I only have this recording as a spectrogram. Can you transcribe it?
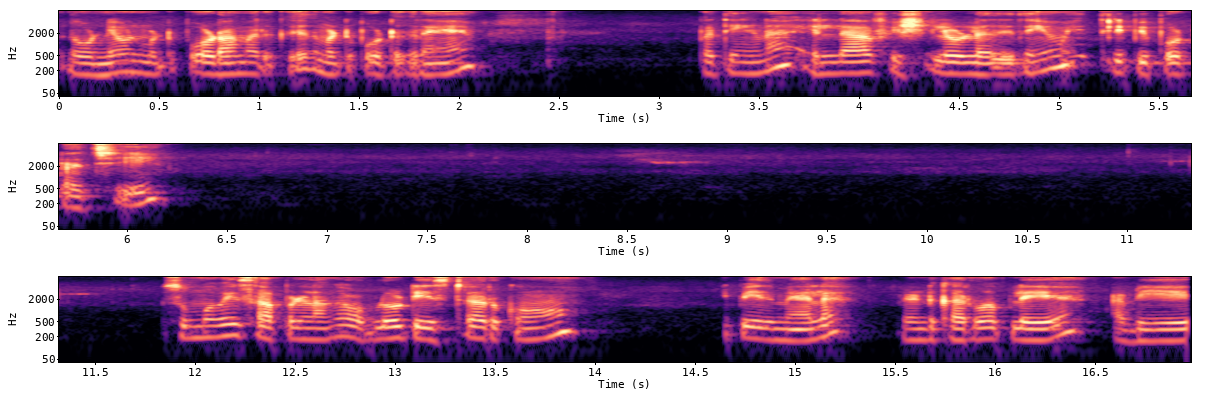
இந்த ஒன்றே ஒன்று மட்டும் போடாமல் இருக்குது இது மட்டும் போட்டுக்கிறேன். பார்த்திங்கன்னா எல்லா ஃபிஷ்ஷில் உள்ள இதையும் திருப்பி போட்டாச்சு. சும்மாவே சாப்பிட்லாங்க அவ்வளோ டேஸ்ட்டாக இருக்கும். இப்போ இது மேலே ரெண்டு கருவேப்பிலையை அப்படியே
